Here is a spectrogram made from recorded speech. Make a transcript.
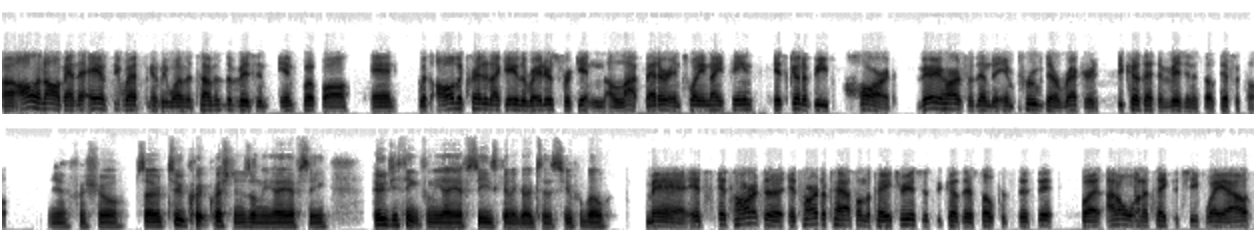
uh, all in all, man, the AFC West is going to be one of the toughest divisions in football. And with all the credit I gave the Raiders for getting a lot better in 2019, it's going to be hard, very hard for them to improve their record because that division is so difficult. Yeah, for sure. So, two quick questions on the AFC. Who do you think from the AFC is going to go to the Super Bowl? Man, it's it's hard to it's hard to pass on the Patriots just because they're so consistent. But I don't want to take the cheap way out,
